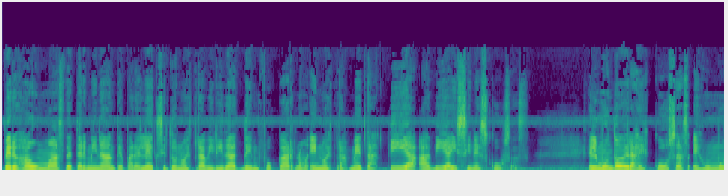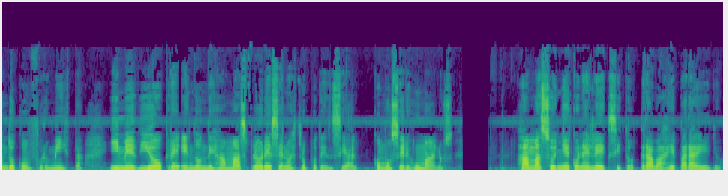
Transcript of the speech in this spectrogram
pero es aún más determinante para el éxito nuestra habilidad de enfocarnos en nuestras metas día a día y sin excusas. El mundo de las excusas es un mundo conformista y mediocre en donde jamás florece nuestro potencial como seres humanos. Jamás soñé con el éxito, trabajé para ello.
